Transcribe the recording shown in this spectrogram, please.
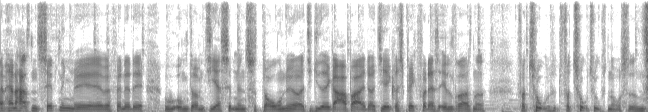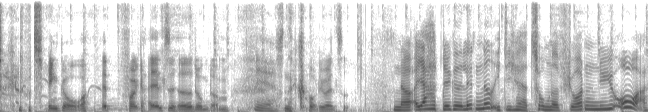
Jamen, han har sådan en sætning med, hvad fanden er det, uh, ungdom, de er simpelthen så dogne, og de gider ikke arbejde, og de har ikke respekt for deres ældre og sådan noget. For, to, for 2.000 år siden, så kan du tænke over, at folk har altid hadet ungdommen. Ja. Sådan går det jo altid. Nå, og jeg har dykket lidt ned i de her 214 nye ord.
